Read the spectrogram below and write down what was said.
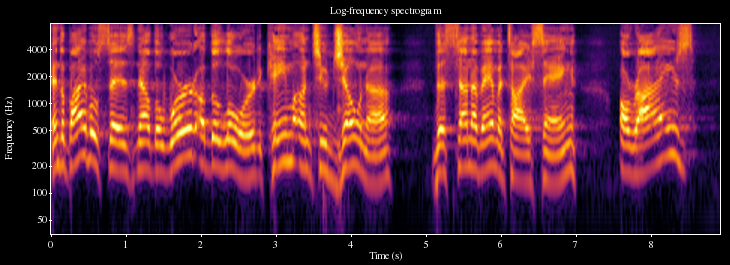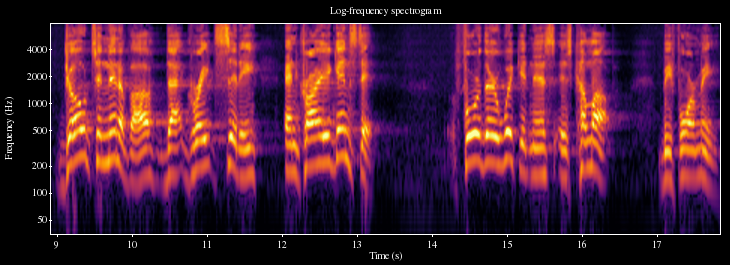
And the Bible says, Now the word of the Lord came unto Jonah, the son of Amittai, saying, Arise, go to Nineveh, that great city, and cry against it, for their wickedness is come up before me.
